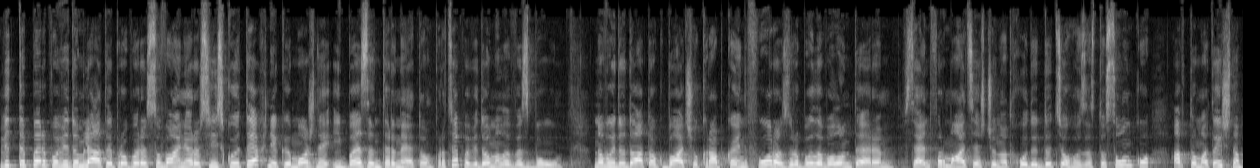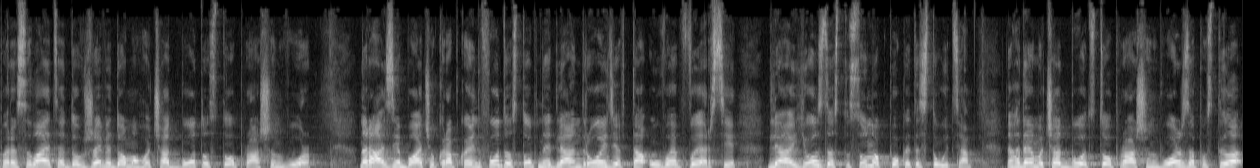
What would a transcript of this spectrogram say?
Відтепер повідомляти про пересування російської техніки можна і без інтернету. Про це повідомили в СБУ. Новий додаток Бачу.інфо розробили волонтери. Вся інформація, що надходить до цього застосунку, автоматично пересилається до вже відомого чат-боту Stop Russian War. Наразі бачу.інфо доступний для андроїдів та у веб-версії. Для iOS застосунок поки тестується. Нагадаємо, чат-бот Stop Russian War запустила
